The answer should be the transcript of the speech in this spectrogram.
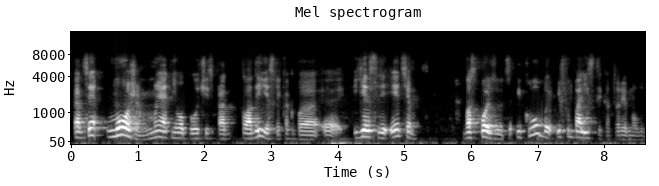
в конце можем мы от него получить плоды, если как бы, э, если этим воспользуются и клубы, и футболисты, которые могут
